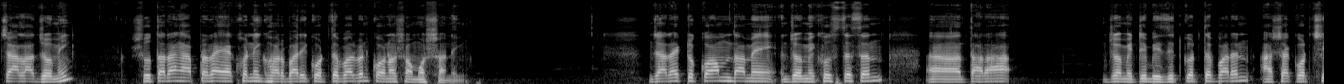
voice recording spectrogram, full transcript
চালা জমি। সুতরাং আপনারা এখনই ঘর বাড়ি করতে পারবেন কোনো সমস্যা নেই। যারা একটু কম দামে জমি খুঁজতেছেন তারা জমিটি ভিজিট করতে পারেন। আশা করছি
